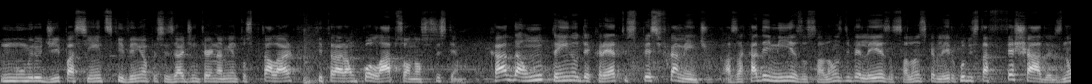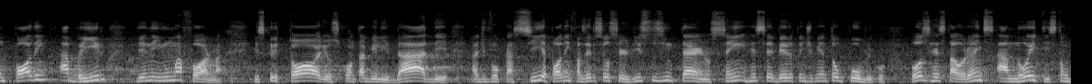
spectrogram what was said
um número de pacientes que venham a precisar de internamento hospitalar que trará um colapso ao nosso sistema cada um tem no decreto especificamente. As academias, os salões de beleza, salões de cabeleireiro, tudo está fechado, eles não podem abrir de nenhuma forma. Escritórios, contabilidade, advocacia podem fazer os seus serviços internos sem receber atendimento ao público. Os restaurantes à noite estão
